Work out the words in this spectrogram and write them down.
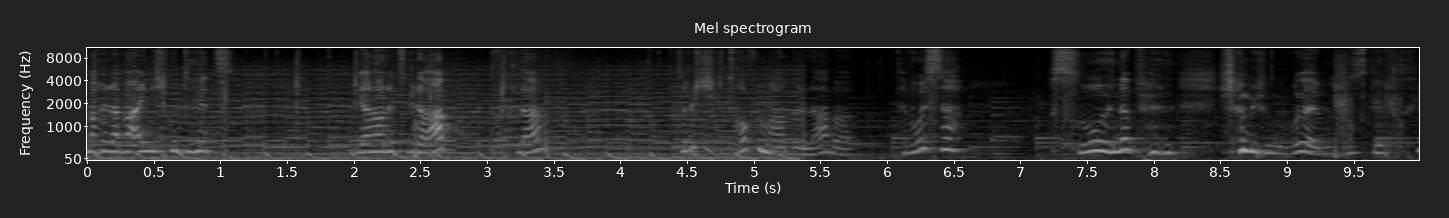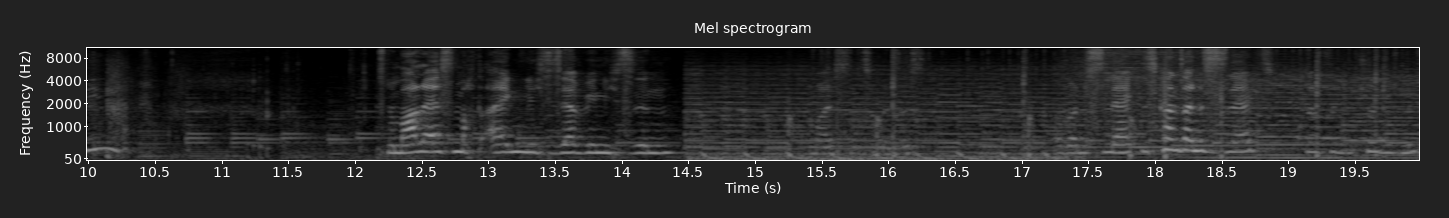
mache aber eigentlich gute Hits. Der haut jetzt wieder ab. Klar. Was habe ich nicht getroffen habe, Laber. Ja, wo ist er? So, hinter Ich habe mich schon gewundert, wo ist drin? Das normale Essen macht eigentlich sehr wenig Sinn. Meistens zumindest. Aber das lag. Es kann sein, es laggt. Dafür entschuldige ich mich.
